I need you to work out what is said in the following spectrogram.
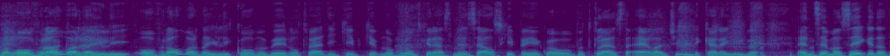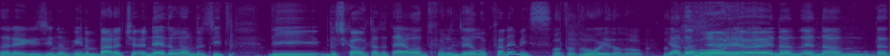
Maar overal waar, dat jullie, overal waar dat jullie komen wereldwijd. Ik heb, ik heb nog rondgereisd met een zeilschip en ik kwam op het kleinste eilandje in de Caraïben. En zeg maar zeker dat er ergens in een, in een barretje een Nederlander zit die beschouwt dat het eiland voor een deel ook van hem is. Want dat hoor je dan ook. ja, is dat een hoor Ja, je ja, ja. en dan, en dan dat,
